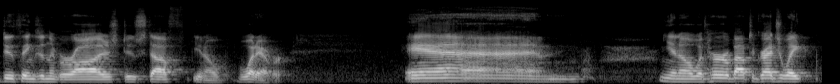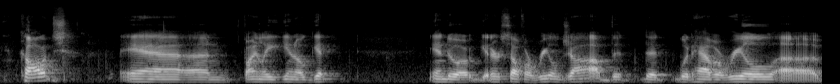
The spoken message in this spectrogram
do things in the garage, do stuff, you know, whatever. And, you know, with her about to graduate college and finally, you know, get into a, get herself a real job that, that would have a real uh,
